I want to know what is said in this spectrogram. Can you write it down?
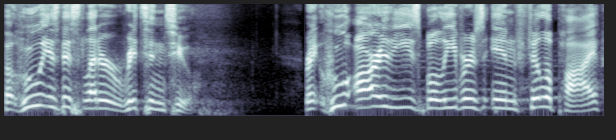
But who is this letter written to? Right? Who are these believers in Philippi?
